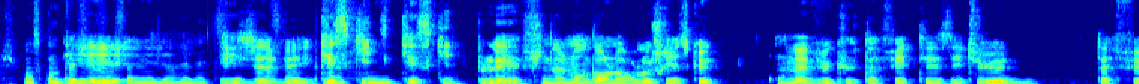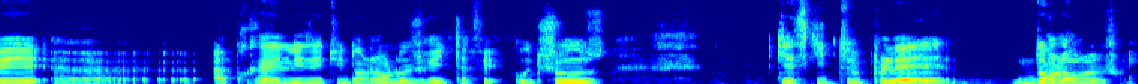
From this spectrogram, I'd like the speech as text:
je pense qu'on peut toujours s'améliorer là-dessus. Et j'avais. Qu'est-ce qui, qu'est-ce qui te plaît finalement dans l'horlogerie? Est-ce que on a vu que tu as fait tes études, tu as fait. Euh, après les études dans l'horlogerie, tu as fait autre chose? Qu'est-ce qui te plaît dans l'horlogerie?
